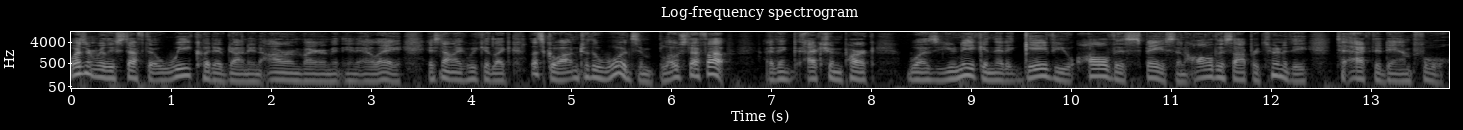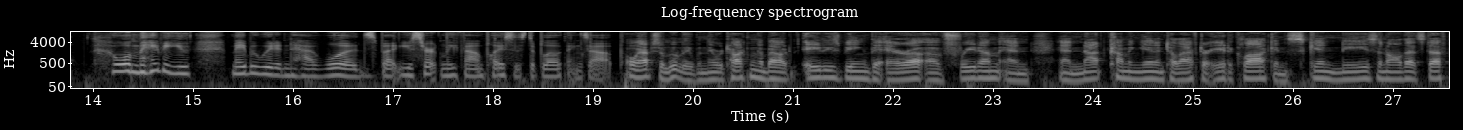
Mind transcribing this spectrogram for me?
Wasn't really stuff that we could have done in our environment in LA. It's not like we could like let's go out into the woods and blow stuff up. I think Action Park was unique in that it gave you all this space and all this opportunity to act a damn fool. Well, maybe you, maybe we didn't have woods, but you certainly found places to blow things up. Oh, absolutely. When they were talking about '80s being the era of freedom and and not coming in until after eight o'clock and skinned knees and all that stuff.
